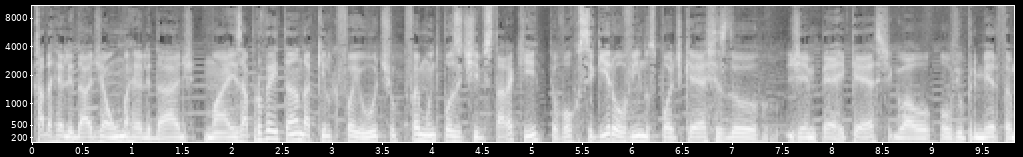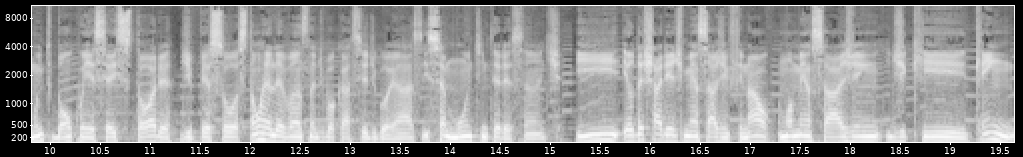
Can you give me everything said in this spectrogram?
cada realidade é uma realidade, mas aproveitando aquilo que foi útil. Foi muito positivo estar aqui. Eu vou seguir ouvindo os podcasts do GMPR podcast, igual ouvi o primeiro, foi muito bom conhecer a história de pessoas tão relevantes na advocacia de Goiás. Isso é muito interessante. E eu deixaria de mensagem final uma mensagem de que quem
